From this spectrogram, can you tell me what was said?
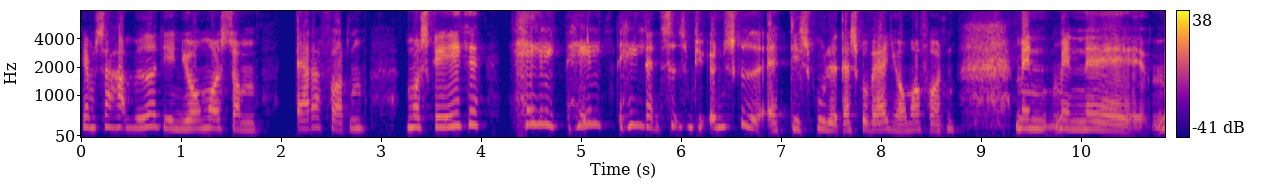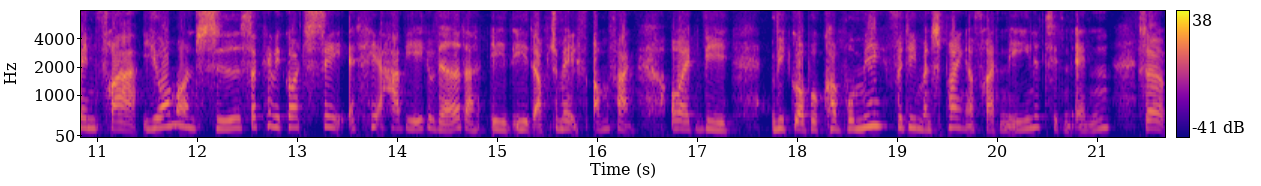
jamen så har møder de en jordmor, som er der for dem, måske ikke hele, hele, hele den tid, som de ønskede, at de skulle, der skulle være en jommer for dem. Men, men, øh, men fra jommerens side, så kan vi godt se, at her har vi ikke været der i, i et optimalt omfang, og at vi, vi går på kompromis, fordi man springer fra den ene til den anden, så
